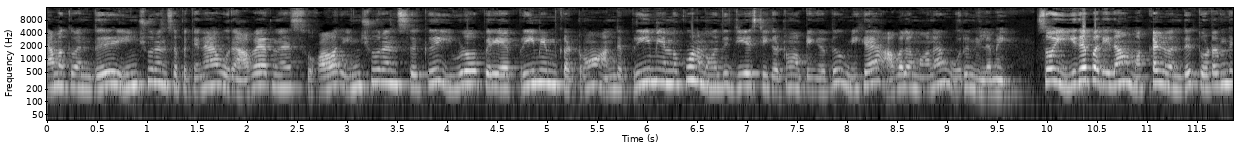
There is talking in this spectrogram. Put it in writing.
நமக்கு வந்து இன்சூரன்ஸை பற்றின ஒரு அவேர்னஸ் ஆர் இன்சூரன்ஸுக்கு இவ்வளோ பெரிய ப்ரீமியம் கட்டுறோம். அந்த ப்ரீமியமுக்கும் நம்ம வந்து ஜிஎஸ்டி கட்டுறோம் அப்படிங்கிறது மிக அவலமான ஒரு நிலைமை. ஸோ இதை பற்றி தான் மக்கள் வந்து தொடர்ந்து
